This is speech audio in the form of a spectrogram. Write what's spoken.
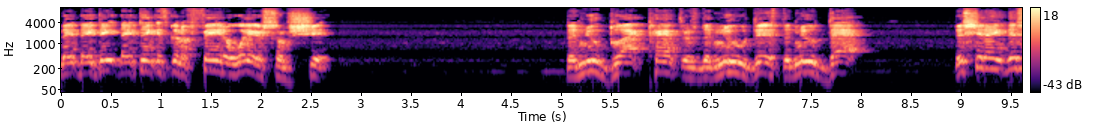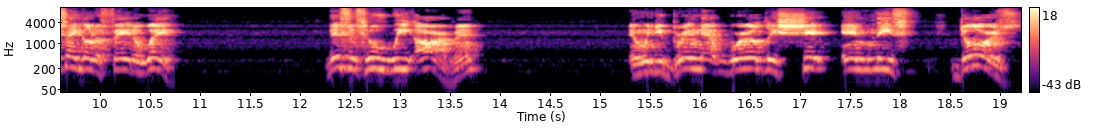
they they they, they think it's gonna fade away or some shit the new Black Panthers, the new this, the new that. This shit ain't this ain't gonna fade away. This is who we are, man. And when you bring that worldly shit in these doors,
